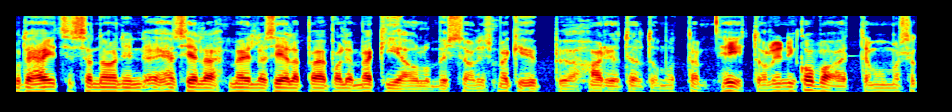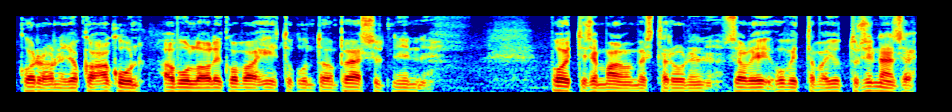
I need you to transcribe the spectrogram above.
Kuten hän itse sanoi, niin eihän siellä meillä siellä päin paljon mäkiä ollut, missä olisi mäkihyppyä harjoiteltu, mutta hiihto oli niin kova, että muun muassa Korhonen, joka Akun avulla oli kova hiihtokuntoon päässyt, niin voitti sen maailmanmestaruuden. Se oli huvittava juttu sinänsä,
